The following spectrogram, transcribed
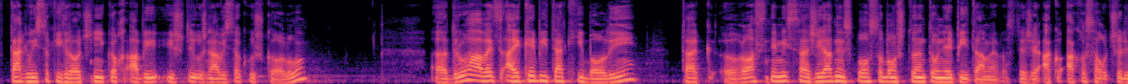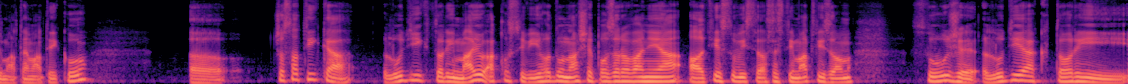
v tak vysokých ročníkoch, aby išli už na vysokú školu. A druhá vec, aj keby takí boli, tak vlastne my sa žiadnym spôsobom študentov nepýtame, proste, že ako, ako sa učili matematiku. Čo sa týka ľudí, ktorí majú akosi výhodu, naše pozorovania, ale tie súvisia zase s tým matvizom, sú, že ľudia, ktorí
